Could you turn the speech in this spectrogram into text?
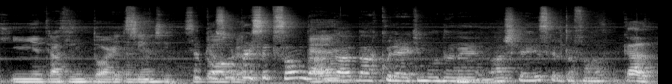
que entre aspas, entorta, Sim, né? sim. É porque a sua percepção da, É. da, da colher que muda, né? Acho que é isso que ele tá falando. Cara,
